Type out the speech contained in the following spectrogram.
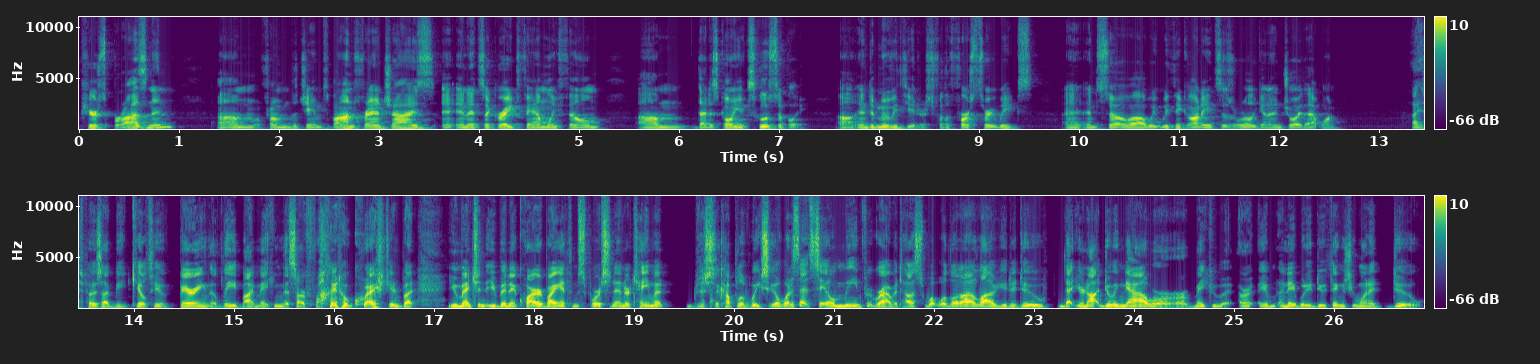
Pierce Brosnan um, from the James Bond franchise. And, and it's a great family film um, that is going exclusively uh, into movie theaters for the first three weeks. And, and so uh, we, we think audiences are really going to enjoy that one. I suppose I'd be guilty of bearing the lead by making this our final question, but you mentioned that you've been acquired by Anthem Sports and Entertainment just a couple of weeks ago. What does that sale mean for Gravitas? What will it allow you to do that you're not doing now or, or make you or enable you to do things you want to do?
